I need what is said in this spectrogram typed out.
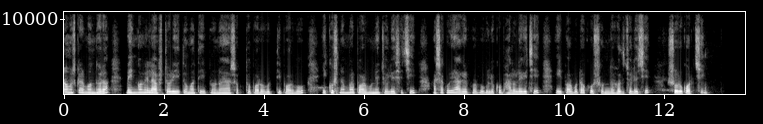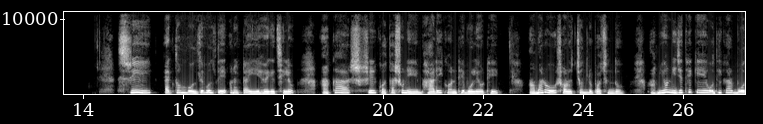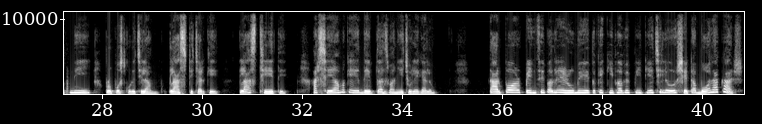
নমস্কার বন্ধুরা। Bengali love story, তোমাতেই প্রণয় আসক্ত পরবর্তী পর্ব। একুশ নম্বর পর্ব নিয়ে চলে এসেছি। আশা করি আগের পর্বগুলো খুব ভালো লেগেছে। এই পর্বটাও খুব সুন্দর হতে চলেছে। শুরু করছি। শ্রী একদম বলতে বলতে অনেকটা ইয়ে হয়ে গেছিল। আকাশের কথা শুনে ভারী কণ্ঠে বলে ওঠে, আমারও শরৎচন্দ্র পছন্দ। আমিও নিজে থেকে অধিকার বোধ নিয়েই প্রপোজ করেছিলাম ক্লাস টিচারকে, ক্লাস থ্রিতে। আর সে আমাকে দেবদাস বানিয়ে চলে গেল। তারপর প্রিন্সিপালের রুমে তোকে কীভাবে পিটিয়েছিল সেটা বল আকাশ।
